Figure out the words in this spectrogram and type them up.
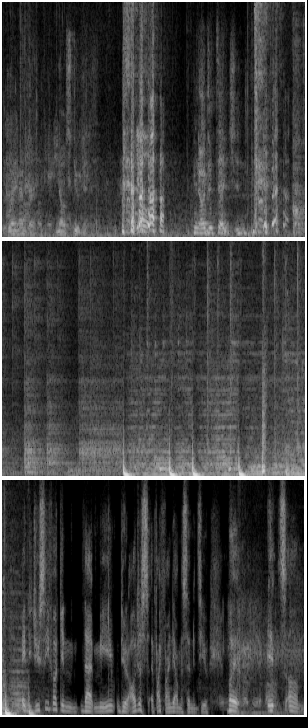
Remember, no student, Yo, no detention. hey, did you see fucking that meme? Dude, I'll just if I find it, I'm gonna send it to you. But it's um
